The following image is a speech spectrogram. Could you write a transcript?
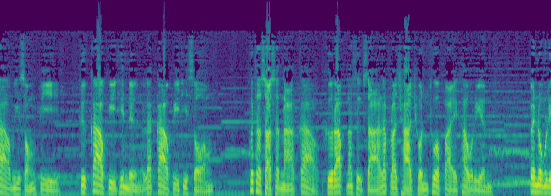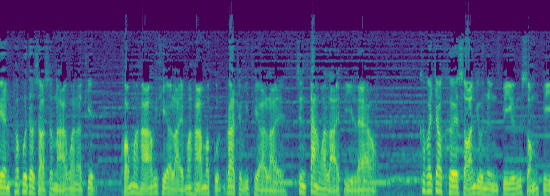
9 มีสองปี คือ 9 ปีที่หนึ่งและ 9 ปีที่สอง พุทธศาสนา 9 คือรับนักศึกษาและประชาชนทั่วไปเข้าเรียน เป็นโรงเรียนพระพุทธศาสนาวันอาทิตย์ ของมหาวิทยาลัยมหามกุฏราชวิทยาลัย ซึ่งตั้งมาหลายปีแล้ว ข้าพเจ้าเคยสอนอยู่หนึ่งปีหรือสองปี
